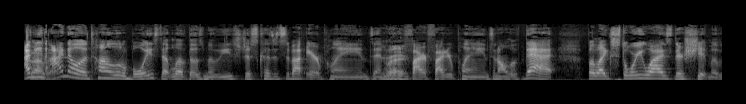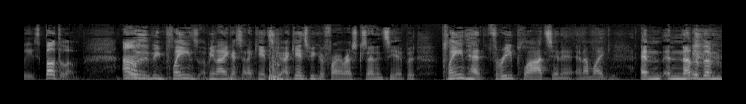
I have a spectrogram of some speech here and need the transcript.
I mean, I know a ton of little boys that love those movies just because it's about airplanes and Right. firefighter planes and all of that. But like story wise, they're shit movies, both of them. Well, Um, it'd be planes. I mean, like I said, I can't see. I can't speak of Fire and Rescue because I didn't see it. But Plane had three plots in it, and I'm like, and, and none of them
